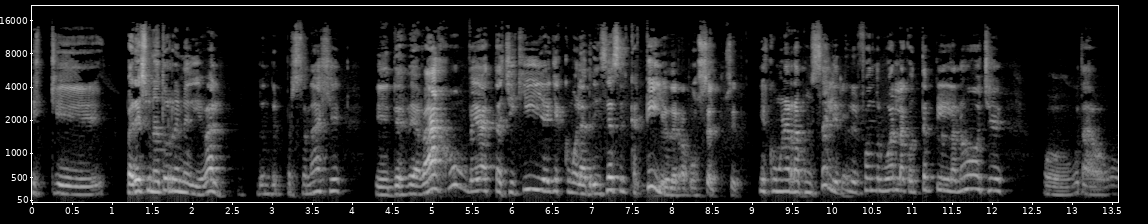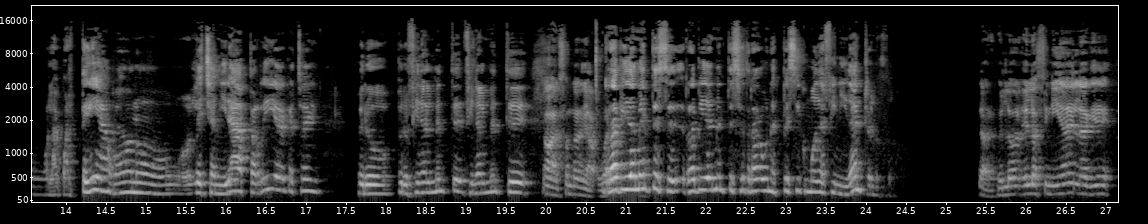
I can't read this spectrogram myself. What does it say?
es que parece una torre medieval, donde el personaje eh, desde abajo ve a esta chiquilla que es como la princesa del castillo. de Rapunzel, sí. Y es como una Rapunzel, y en el fondo el lugar la contempla en la noche, o, puta, o la cuartea, weón, o, le echa miradas para arriba, ¿cachai? Pero, pero finalmente, finalmente, No, en el fondo, ya, bueno, rápidamente se, rápidamente se traba una especie como de afinidad entre los dos. claro, es la, es la afinidad en la que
